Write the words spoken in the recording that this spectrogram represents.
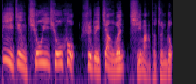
毕竟秋衣秋裤是对降温起码的尊重。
